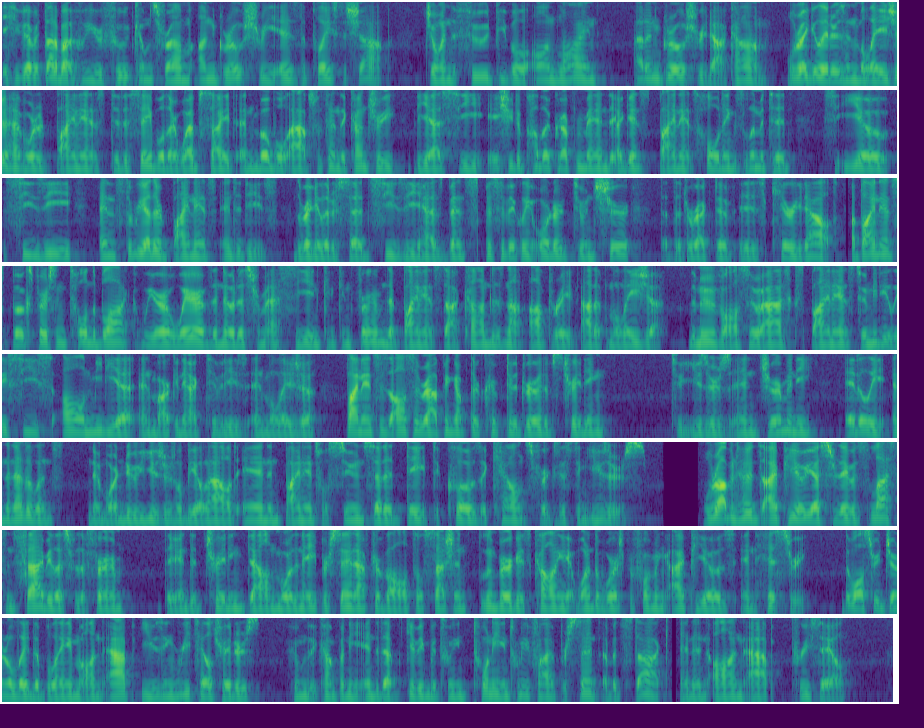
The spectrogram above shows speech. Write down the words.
If you've ever thought about who your food comes from, Ungrocery is the place to shop. Join the food people online at ungrocery.com. Well, regulators in Malaysia have ordered Binance to disable their website and mobile apps within the country. The SC issued a public reprimand against Binance Holdings Limited, CEO CZ, and three other Binance entities. The regulator said CZ has been specifically ordered to ensure that the directive is carried out. A Binance spokesperson told the block, We are aware of the notice from SC and can confirm that Binance.com does not operate out of Malaysia. The move also asks Binance to immediately cease all media and marketing activities in Malaysia. Binance is also wrapping up their crypto derivatives trading to users in Germany, Italy, and the Netherlands. No more new users will be allowed in, and Binance will soon set a date to close accounts for existing users. Well, Robinhood's IPO yesterday was less than fabulous for the firm. They ended trading down more than 8% after a volatile session. Bloomberg is calling it one of the worst performing IPOs in history. The Wall Street Journal laid the blame on app using retail traders, whom the company ended up giving between 20 and 25% of its stock in an on app pre sale.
